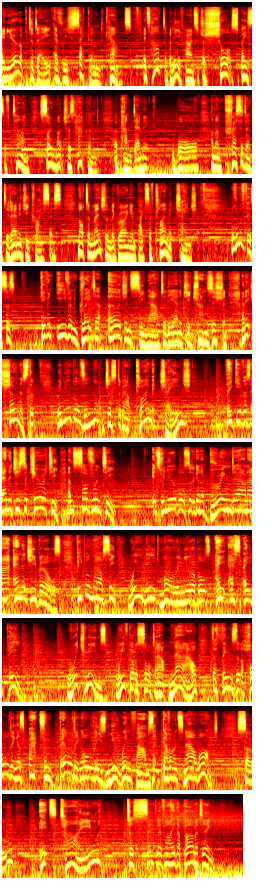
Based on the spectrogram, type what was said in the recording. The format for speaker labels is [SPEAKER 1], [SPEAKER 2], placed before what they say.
[SPEAKER 1] In Europe today, every second counts. It's hard to believe how, in such a short space of time, so much has happened a pandemic, war, an unprecedented energy crisis, not to mention the growing impacts of climate change. All of this has given even greater urgency now to the energy transition, and it's shown us that renewables are not just about climate change, they give us energy security and sovereignty. It's renewables that are going to bring down our energy bills. People now see we need more renewables ASAP which means we've got to sort out now the things that are holding us back from building all these new wind farms that governments now want. So it's time to simplify the permitting.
